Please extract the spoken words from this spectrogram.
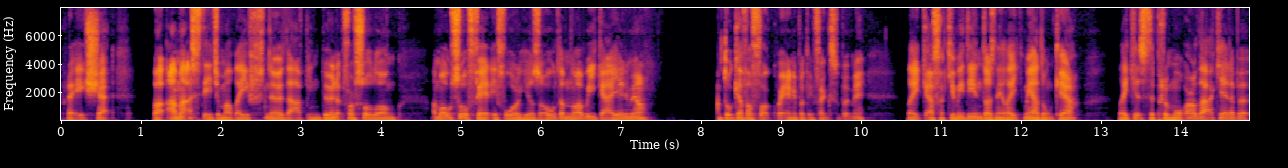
pretty shit. But I'm at a stage in my life now that I've been doing it for so long. I'm also 34 years old. I'm not a wee guy anymore. I don't give a fuck what anybody thinks about me. Like, if a comedian doesn't like me, I don't care. Like, it's the promoter that I care about.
